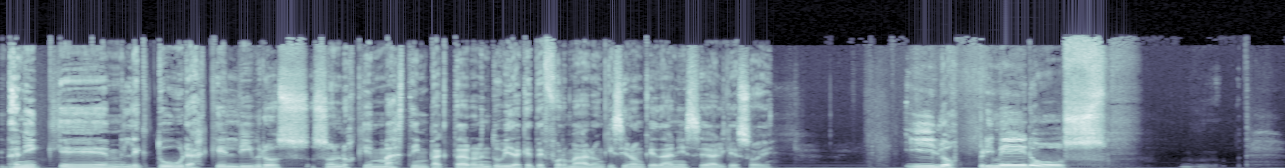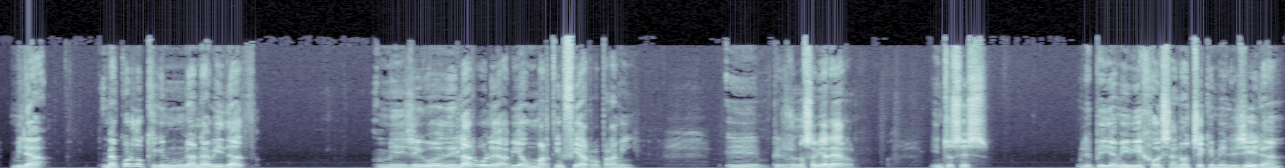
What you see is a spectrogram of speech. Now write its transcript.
Dani, ¿qué lecturas, qué libros son los que más te impactaron en tu vida, que te formaron, que hicieron que Dani sea el que soy? Y los primeros... Mira, me acuerdo que en una Navidad me llegó en el árbol, había un Martín Fierro para mí, eh, pero yo no sabía leer. entonces le pedí a mi viejo esa noche que me leyera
